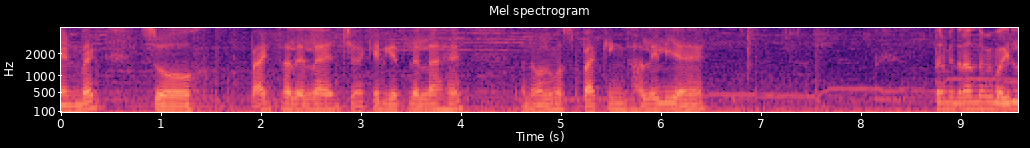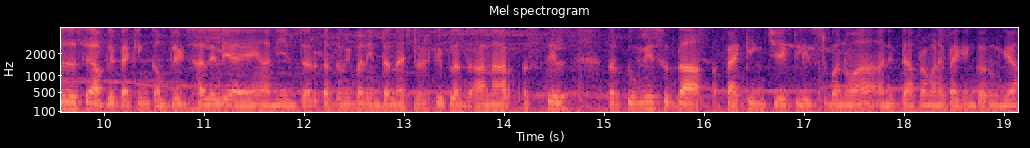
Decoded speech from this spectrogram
हँडबॅग सो पॅक झालेलं आहे जॅकेट घेतलेलं आहे. आणि ऑलमोस्ट पॅकिंग झालेली आहे. तर मित्रांनो मी बघितलं जसे आपली पॅकिंग कंप्लीट झालेली आहे आणि जर का तुम्ही पण इंटरनॅशनल ट्रिपला जाणार असतील तर तुम्हीसुद्धा पॅकिंगची एक लिस्ट बनवा आणि त्याप्रमाणे पॅकिंग करून घ्या.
